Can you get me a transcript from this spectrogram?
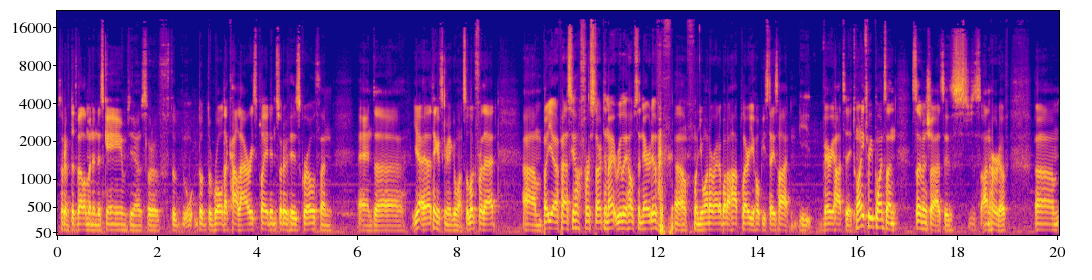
sort of the development in this game, you know, sort of the, the, the role that Kyle Lowry's played in sort of his growth. And, and uh, yeah, I think it's to be a good one. So look for that. Um, but yeah, Pascal, first start tonight really helps the narrative. Uh, when you want to write about a hot player, you hope he stays hot. He very hot today. 23 points on seven shots is just unheard of. Um,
